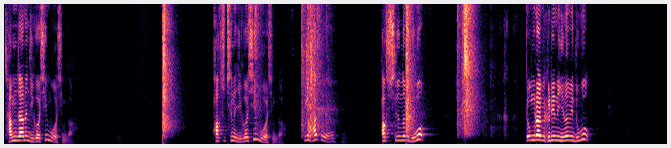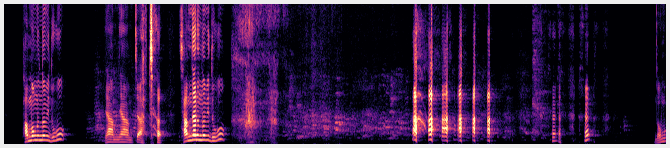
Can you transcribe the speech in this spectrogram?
잠자는 이것이 무엇인가? 박수 치는 이것이 무엇인가? 이게 화두예요. 박수 치는 놈이 누구? 동그라미 그리는 이놈이 누구? 밥 먹는 놈이 누구? 냠냠 짭짭. 잠자는 놈이 누구? 너무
